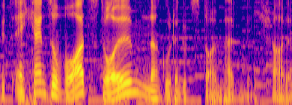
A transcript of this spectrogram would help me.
Gibt's echt kein so Wort? Stolm? Na gut, dann gibt's Stolm halt nicht. Schade.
